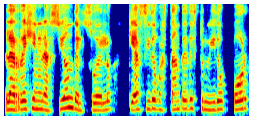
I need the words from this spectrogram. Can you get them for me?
la regeneración del suelo que ha sido bastante destruido por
